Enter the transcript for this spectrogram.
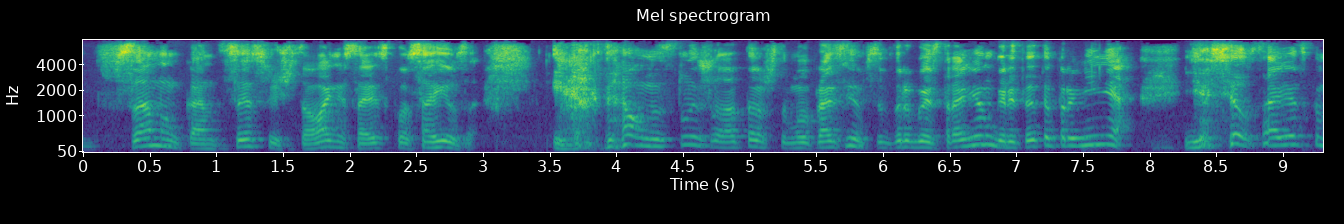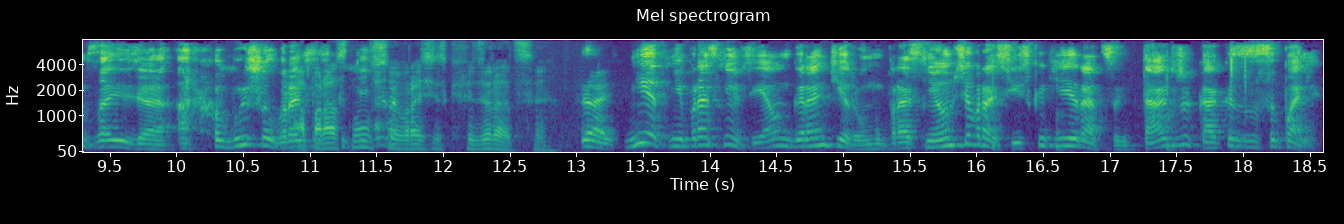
в самом конце существования Советского Союза. И когда он услышал о том, что мы проснемся в другой стране, он говорит, это про меня. Я сел в Советском Союзе, а вышел в Российской А проснулся Федерации. в Российской Федерации. Да, нет, не проснемся, я вам гарантирую, мы проснемся в Российской Федерации, так же, как и засыпали.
